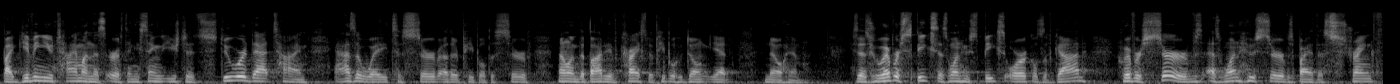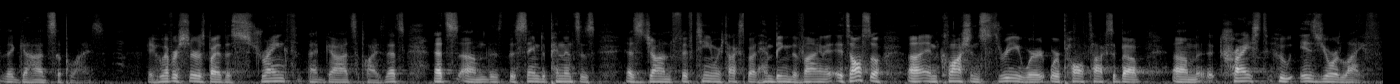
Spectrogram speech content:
by giving you time on this earth. And he's saying that you should steward that time as a way to serve other people, to serve not only the body of Christ, but people who don't yet know him. He says, Whoever speaks as one who speaks oracles of God, whoever serves as one who serves by the strength that God supplies. Okay, whoever serves by the strength that God supplies. That's, that's um, the, the, same dependence as, as John 15, where he talks about him being the vine. It's also uh, in Colossians 3, where, where Paul talks about um, Christ who is your life.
